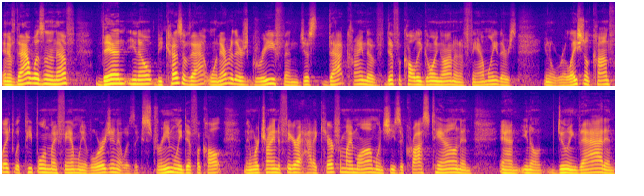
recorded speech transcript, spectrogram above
And if that wasn't enough, then, you know, because of that, whenever there's grief and just that kind of difficulty going on in a family, there's, you know, relational conflict with people in my family of origin. It was extremely difficult. And then we're trying to figure out how to care for my mom when she's across town and, and you know, doing that and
